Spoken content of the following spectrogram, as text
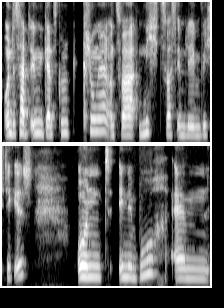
Und es hat irgendwie ganz gut geklungen und zwar nichts, was im Leben wichtig ist. Und in dem Buch ähm,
